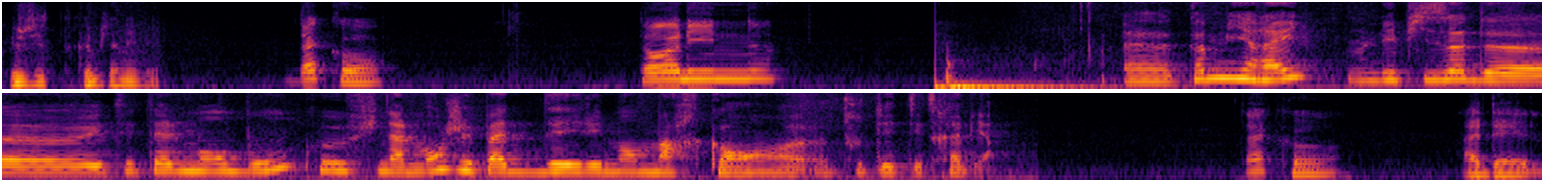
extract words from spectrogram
que j'ai très bien aimé. D'accord. Doraline? Euh, comme Mireille, l'épisode euh, était tellement bon que finalement j'ai pas d'éléments marquants, euh, tout était très bien. D'accord. Adèle?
